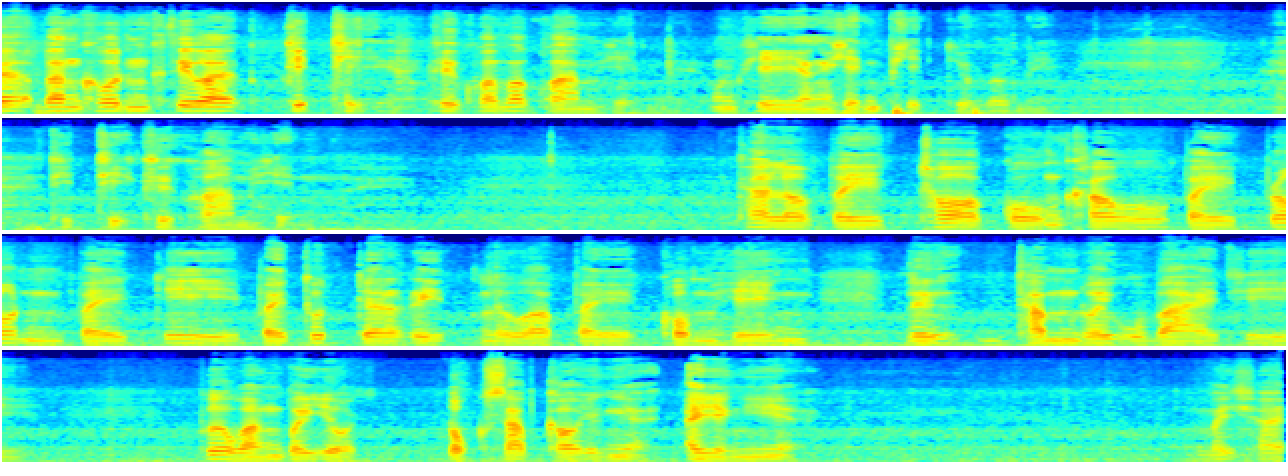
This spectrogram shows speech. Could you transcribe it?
ก็บางคนที่ว่าทิฏฐิคือความว่าความเห็น บางทียังเห็นผิดอยู่ก็มี ทิฏฐิคือความเห็น ถ้าเราไปช่อโกงเขาไปปล้นไปจี้ไปทุจริต หรือว่าไปข่มเหง หรือทำด้วยอุบายที่เพื่อหวังประโยชน์ตกทรัพย์เขาอย่างเงี้ยไออย่างเงี้ยไม่ใช่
